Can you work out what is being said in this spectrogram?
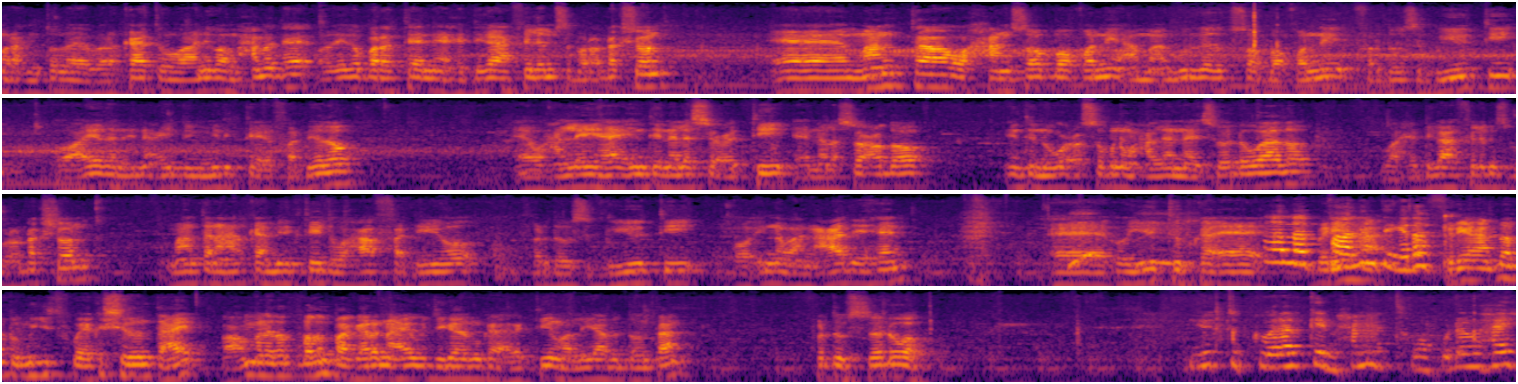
waraxmatullaahi wabarakaatu waa anigoo maxamed eh ood iga barateen ee xidigaha films production. Maanta waxaan soo booqonay ama gurigeeda ku soo booqonay fardowsa beauty oo ayadan dhinaciida midigta ee fadhido. Waxaan leeyahay intii nala socotay nala socdo intii nagu cusubna waxaan leenahay soo dhawaado waa xidigaha films production. Maantana halkaa midigtayda waxaa fadhiyo fardowsa beauty oo inaba caadi ahayn oo youtube-ka ee Alla, maalintiga dhaf. beryahan dhanba youtube way ka shidan tahay waxaa umale dad badan baa garanaya wejigeeda markaad aragtiin waa la yaabi doontaan fardowsa soo dhawaab youtube-ka walaalkay maxamed waan ku dhowahay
